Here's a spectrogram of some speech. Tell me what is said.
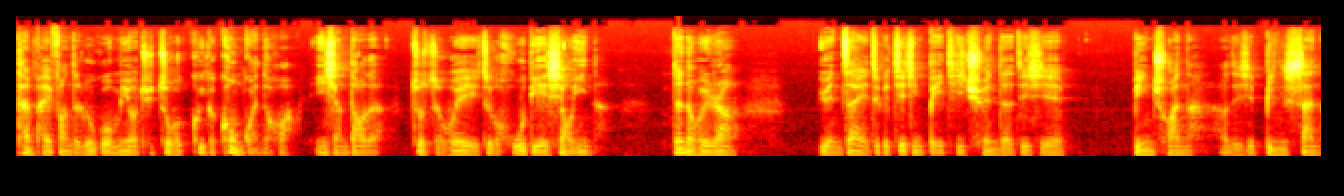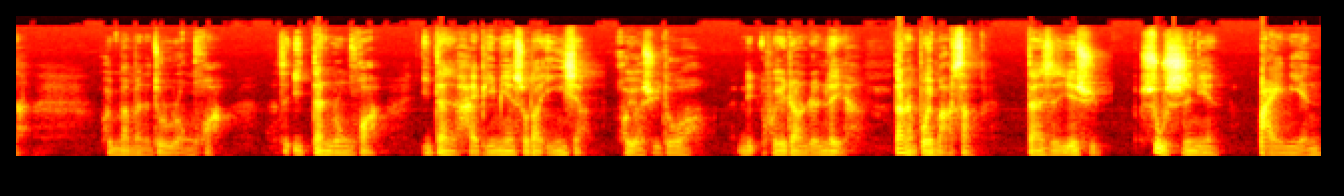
碳排放的，如果没有去做一个控管的话，影响到的就只会这个蝴蝶效应呢，真的会让远在这个接近北极圈的这些冰川呐，啊这些冰山呐，会慢慢的就融化。这一旦融化，一旦海平面受到影响，会有许多会让人类啊，当然不会马上，但是也许数十年、百年。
